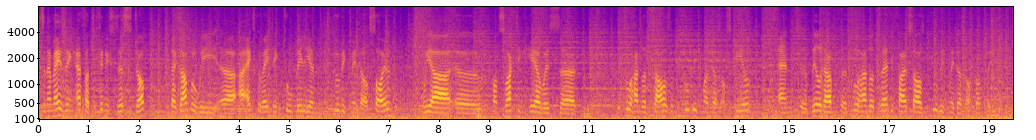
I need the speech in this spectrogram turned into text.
It's an amazing effort to finish this job. For example, we uh, are excavating 2 million cubic meter of soil. We are uh, constructing here with uh, 200,000 cubic meters of steel and uh, build up uh, 225,000 cubic meters of concrete.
